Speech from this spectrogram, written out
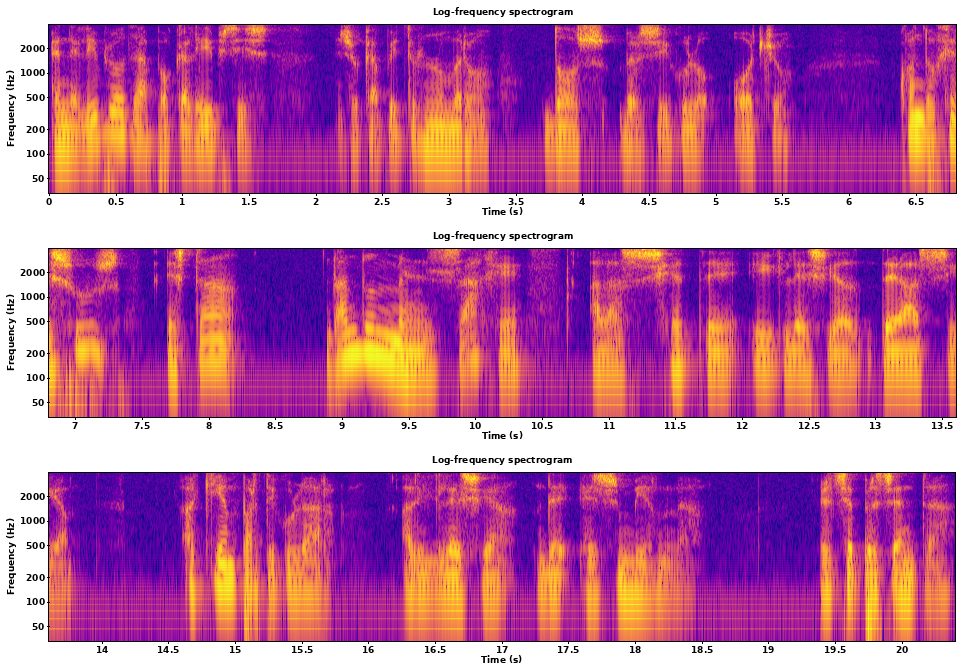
en el libro de Apocalipsis, en su capítulo número 2, versículo 8, cuando Jesús está dando un mensaje a las siete iglesias de Asia, aquí en particular a la iglesia de Esmirna. Él se presenta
